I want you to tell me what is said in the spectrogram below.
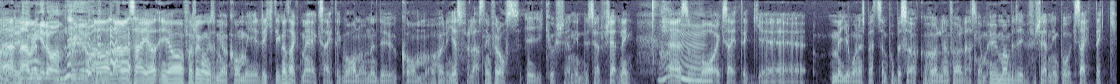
nej, bring men- it on, bring it on. Ja, nej, men så här, jag, jag, första gången som jag kom i riktig kontakt med Excitec var nog när du kom och höll en gästföreläsning för oss i kursen industriell försäljning. Eh, så var Excitec eh, med Johan i spetsen på besök och höll en föreläsning om hur man bedriver försäljning på Excitec.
